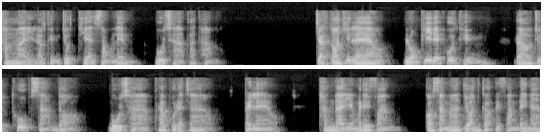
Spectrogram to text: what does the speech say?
ทำไมเราถึงจุดเทียนสองเล่มบูชาพระธรรม จากตอนที่แล้วหลวงพี่ได้พูดถึง เราจุดธูปสามดอก บูชาพระพุทธเจ้า ไปแล้ว ท่านใดยังไม่ได้ฟัง ก็สามารถย้อนกลับไปฟังได้นะ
